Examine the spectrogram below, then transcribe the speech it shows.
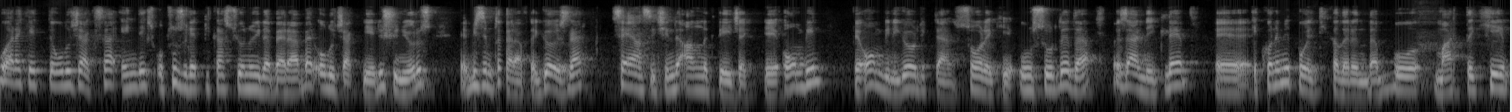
Bu harekette olacaksa endeks 30 replikasyonuyla beraber olacak diye düşünüyoruz. E, bizim tarafta gözler seans içinde anlık değecek. E, 10 bin ve 10 bini gördükten sonraki unsurda da özellikle e, ekonomi politikalarında bu Mart'taki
